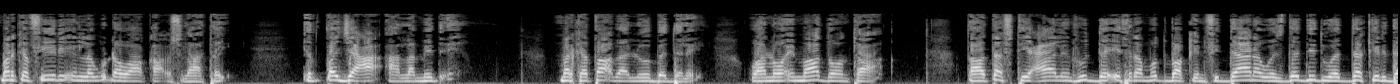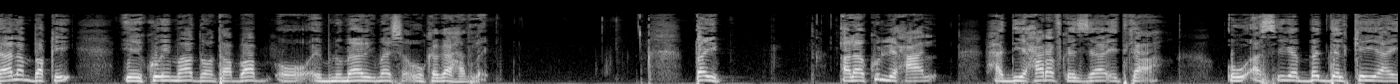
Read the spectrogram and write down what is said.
Marka fiiri in lagu dhawaaqa cuslaatay idajaca a la mid eh. Marka ta baa loo bedelay. Waa noo imaan doontaa daata ifticaalin rudda ithra mudbaqin fidaana wasdadid wadakir daalan baqi yay ku imaan doontaa baab oo ibnu maalik meesha uu kaga hadlay ayib calaa kuli xaal haddii xarafka zaa'idka ah uu asiga bedel ka yahay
